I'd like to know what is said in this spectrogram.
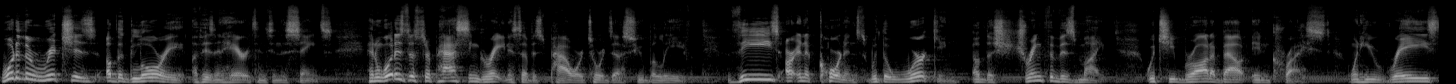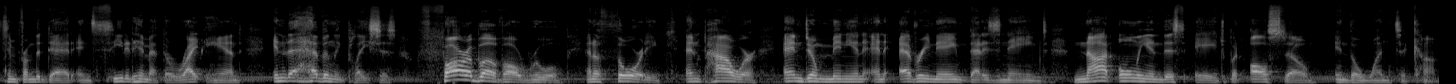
what are the riches of the glory of his inheritance in the saints? And what is the surpassing greatness of his power towards us who believe? These are in accordance with the working of the strength of his might, which he brought about in Christ, when he raised him from the dead and seated him at the right hand in the heavenly places, far above all rule and authority and power and dominion and every name that is named, not only in this age, but also in the one to come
